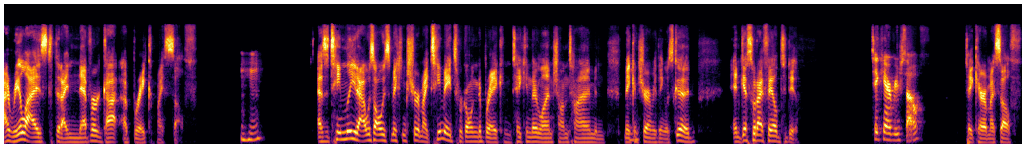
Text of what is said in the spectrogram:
I realized that I never got a break myself. Mm-hmm. As a team lead, I was always making sure my teammates were going to break and taking their lunch on time and making sure everything was good. And guess what I failed to do? take care of yourself Take care of myself.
